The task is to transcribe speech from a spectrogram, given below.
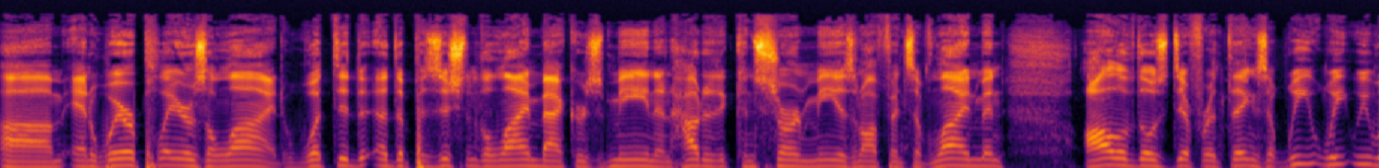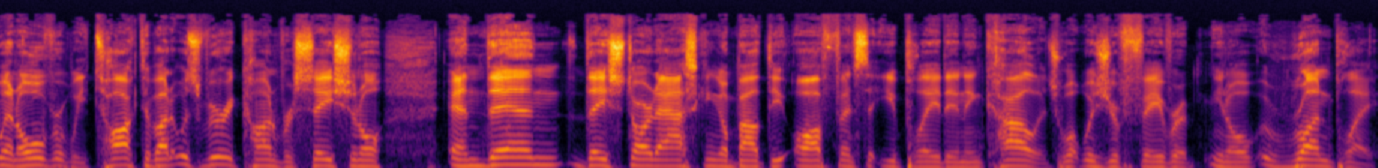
um, and where players aligned? What did uh, the position of the linebackers mean, and how did it concern me as an offensive lineman? All of those different things that we, we we went over we talked about. It was very conversational. And then they start asking about the offense that you played in in college. What was your favorite you know run play?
